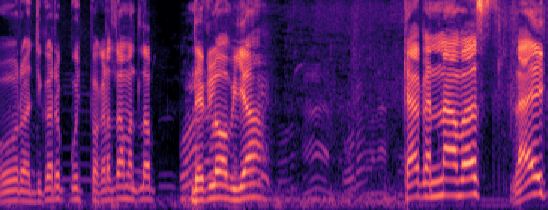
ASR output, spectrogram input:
और अजगर कुछ पकड़ा था मतलब देख लो भैया क्या करना है बस लाइक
